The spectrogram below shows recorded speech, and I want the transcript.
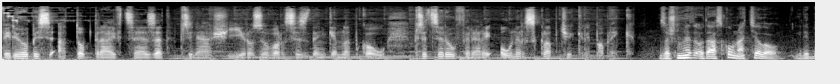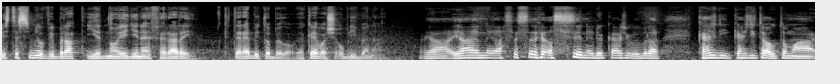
Videobis a Top Drive CZ přináší rozhovor se Zdenkem Lepkou, předsedou Ferrari Owners Club Czech Republic. Začnu hned otázkou na tělo. Kdybyste si měl vybrat jedno jediné Ferrari, které by to bylo? Jaké je vaše oblíbené? Já, já, já se, se, asi si nedokážu vybrat. Každý, každý to auto má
